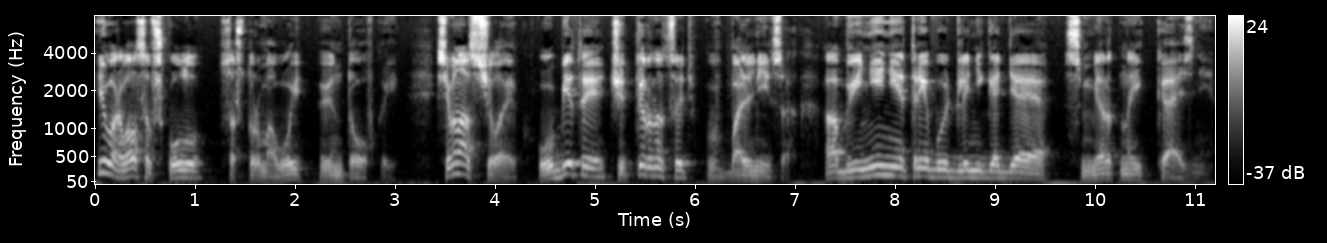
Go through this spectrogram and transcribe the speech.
и ворвался в школу со штурмовой винтовкой. 17 человек убитые, 14 в больницах. Обвинение требует для негодяя смертной казни.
